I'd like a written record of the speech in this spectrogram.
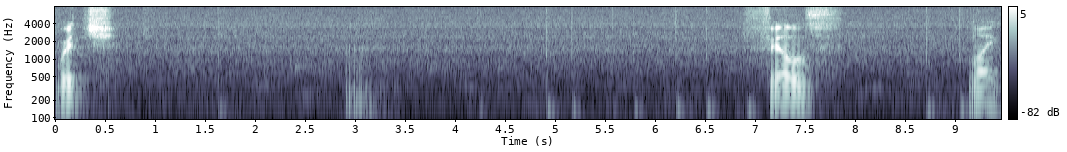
which uh, feels like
